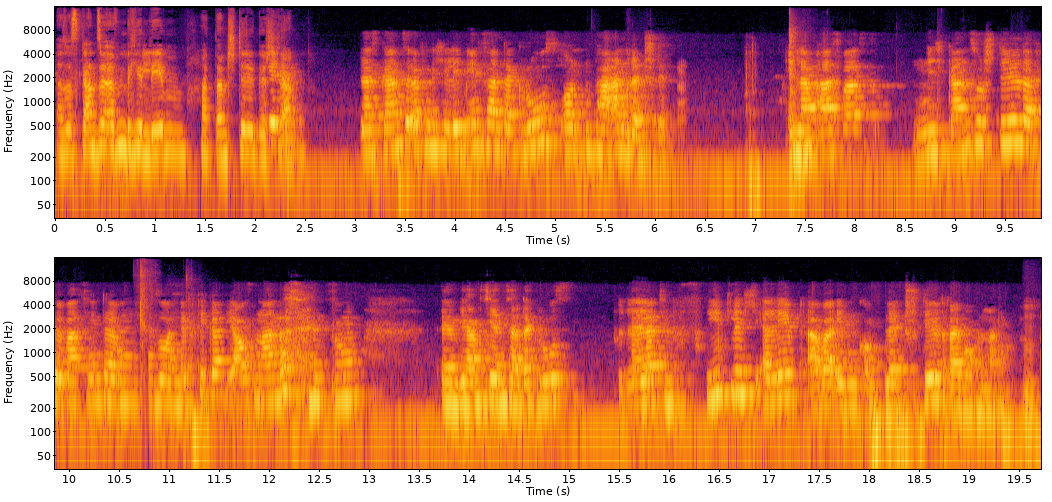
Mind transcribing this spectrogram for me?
Also das ganze öffentliche Leben hat dann stillgestanden. Genau. Das ganze öffentliche Leben in Santa Cruz und ein paar anderen Städten. In La Paz war es nicht ganz so still, dafür war es hinterher umso heftiger, die Auseinandersetzung. Ähm, wir haben es hier in Santa Cruz relativ friedlich erlebt, aber eben komplett still drei Wochen lang. Mhm.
